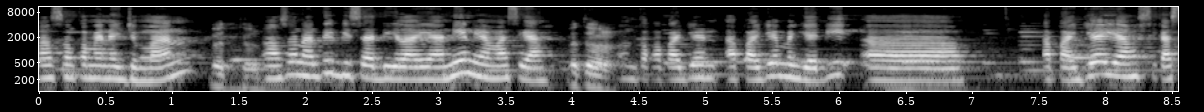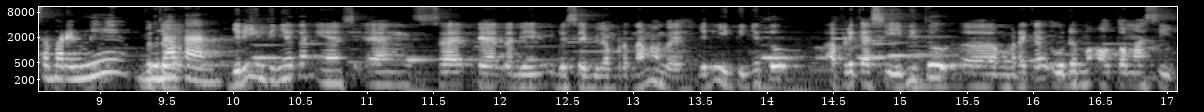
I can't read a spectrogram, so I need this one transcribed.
langsung ke manajemen, betul, langsung nanti bisa dilayanin ya Mas ya betul. untuk apa aja apa aja menjadi eh, apa aja yang si customer ini Betul. gunakan. Jadi intinya kan yang, yang saya kayak tadi udah saya bilang pertama mbak ya. Jadi intinya tuh aplikasi ini tuh eh, mereka udah mengotomasi,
